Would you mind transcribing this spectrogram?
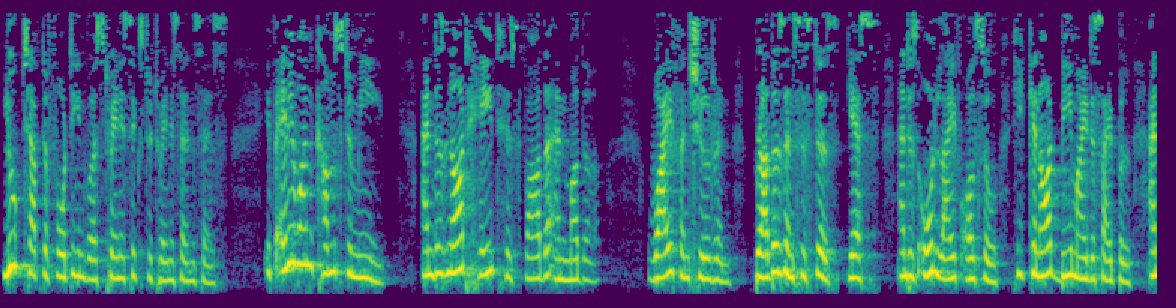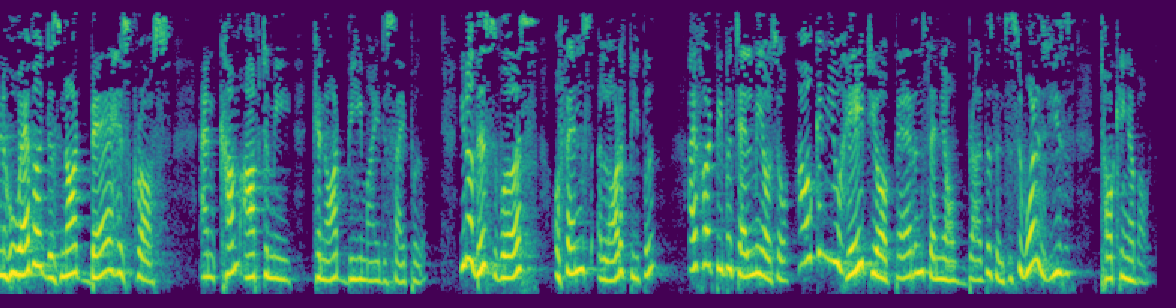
Luke chapter 14 verse 26 to 27 says, If anyone comes to me and does not hate his father and mother, wife and children, brothers and sisters, yes, and his own life also, he cannot be my disciple. And whoever does not bear his cross and come after me cannot be my disciple. You know, this verse offends a lot of people. I've heard people tell me also, how can you hate your parents and your brothers and sisters? What is Jesus talking about?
